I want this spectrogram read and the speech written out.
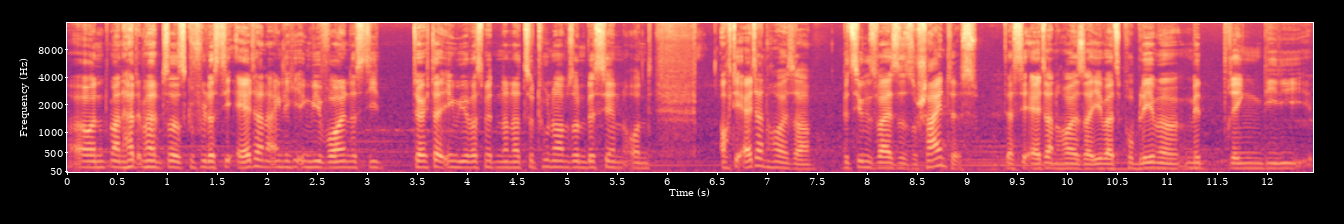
Und man hat immer so das Gefühl, dass die Eltern eigentlich irgendwie wollen, dass die Töchter irgendwie was miteinander zu tun haben, so ein bisschen. Und auch die Elternhäuser, beziehungsweise so scheint es, dass die Elternhäuser jeweils Probleme mitbringen, die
